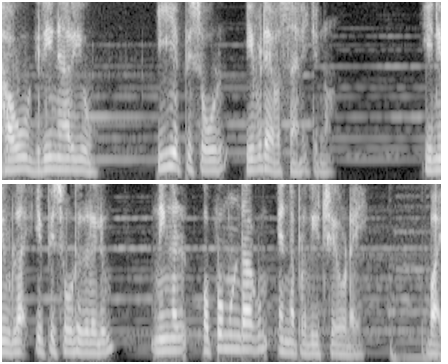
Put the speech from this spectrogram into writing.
ഹൗ ഗ്രീൻ ആർ യു ഈ എപ്പിസോഡ് ഇവിടെ അവസാനിക്കുന്നു. ഇനിയുള്ള എപ്പിസോഡുകളിലും നിങ്ങൾ ഒപ്പമുണ്ടാകും എന്ന പ്രതീക്ഷയോടെ. ബൈ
